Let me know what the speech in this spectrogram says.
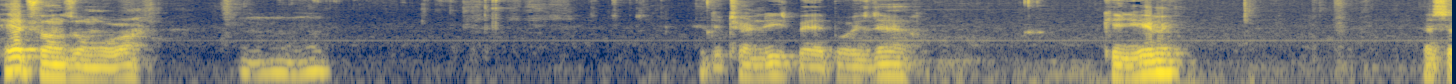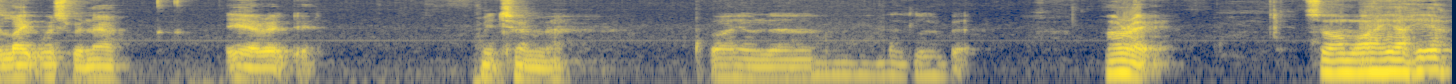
headphones on, War. Mm-hmm. Had to turn these bad boys down. Can you hear me? That's a light whisper now. Yeah, right there. Let me turn my volume down a little bit. All right. So I'm out here.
